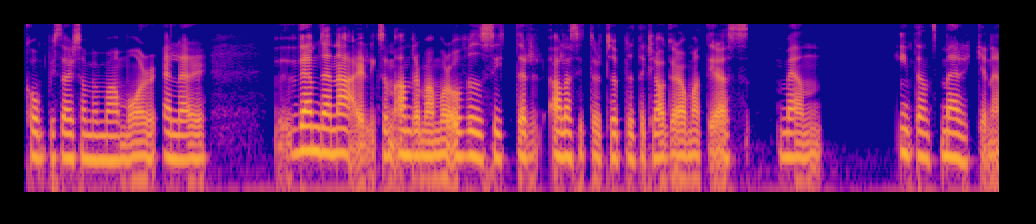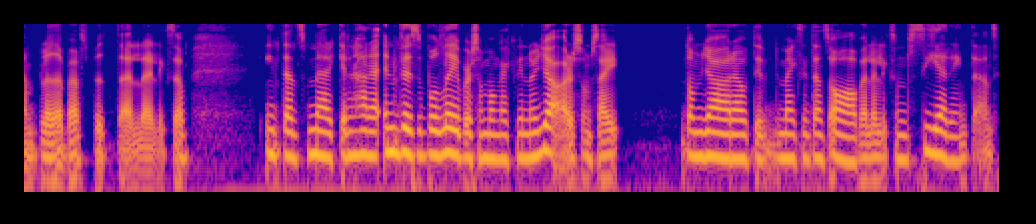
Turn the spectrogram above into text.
kompisar som är mammor eller vem den är, liksom andra mammor och vi sitter, alla sitter och typ lite klagar om att deras män inte ens märker när en blöja behövs byta eller liksom inte ens märker den här invisible labor som många kvinnor gör som säger de gör det och det märks inte ens av eller liksom ser det inte ens.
